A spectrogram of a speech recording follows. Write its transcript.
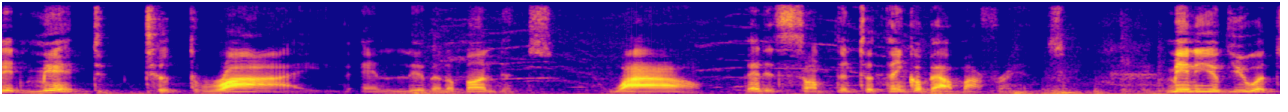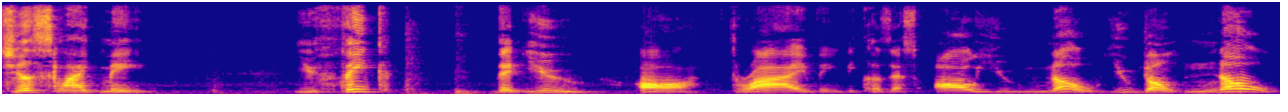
it meant to thrive and live in abundance. Wow. That is something to think about, my friends. Many of you are just like me. You think that you are thriving because that's all you know. You don't know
